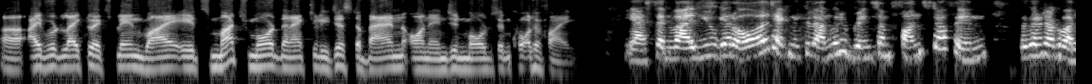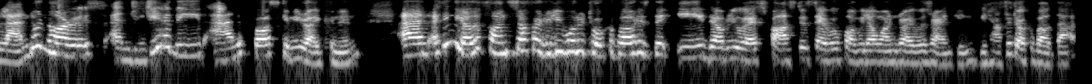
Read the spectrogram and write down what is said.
Uh, I would like to explain why it's much more than actually just a ban on engine modes in qualifying. Yes, and while you get all technical, I'm going to bring some fun stuff in. We're going to talk about Lando Norris and Gigi Hadid and, of course, Kimi Raikkonen. And I think the other fun stuff I really want to talk about is the AWS fastest ever Formula One drivers ranking. We have to talk about that.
